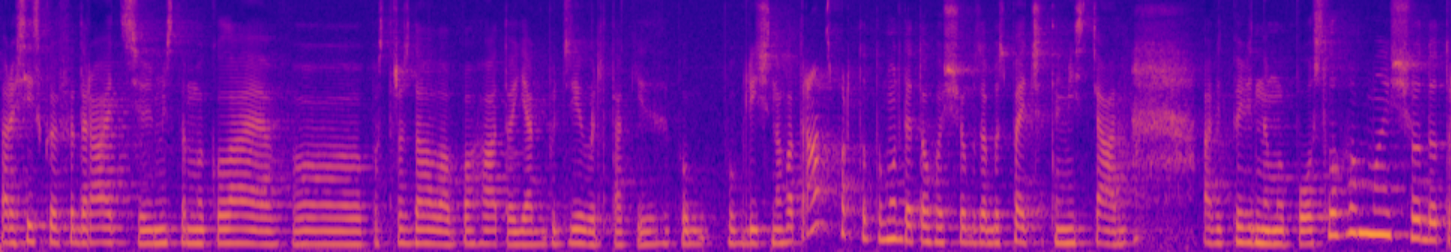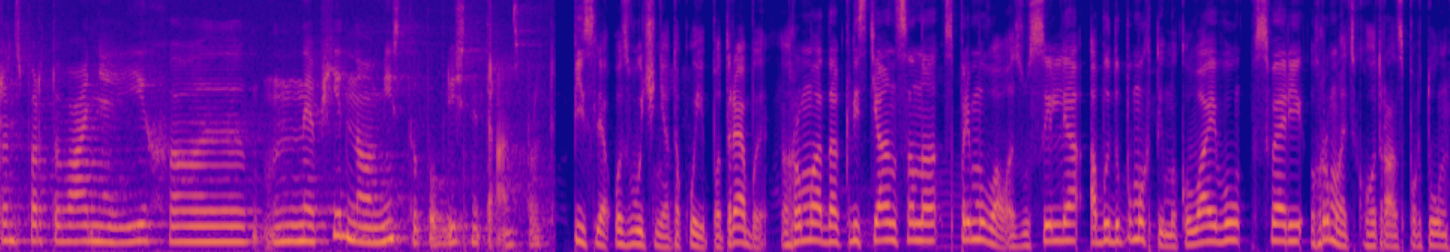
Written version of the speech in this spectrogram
Російської Федерації міста Миколаїв е, постраждало багато як будівель, так і пуб- публічного транспорту. Тому для того, щоб забезпечити містян відповідними послугами щодо транспортування їх, е, необхідно місту публічний транспорт. Після озвучення такої потреби громада Крістіансана спрямувала зусилля, аби допомогти Миколаєву в сфері громадського транспорту.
